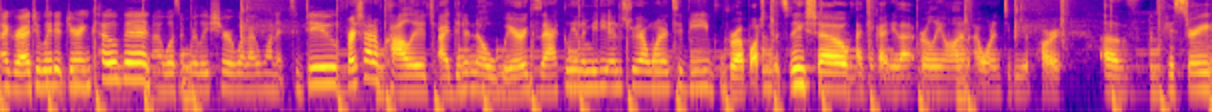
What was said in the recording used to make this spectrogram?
I graduated during COVID. I wasn't really sure what I wanted to do. Fresh out of college, I didn't know where exactly in the media industry I wanted to be. Grew up watching The Today Show. I think I knew that early on. I wanted to be a part of history,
